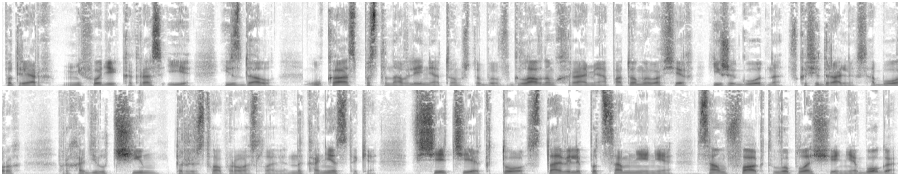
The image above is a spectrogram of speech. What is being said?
патриарх Мефодий как раз и издал указ, постановление о том, чтобы в главном храме, а потом и во всех ежегодно в кафедральных соборах проходил чин торжества православия. Наконец-таки все те, кто ставили под сомнение сам факт воплощения Бога,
